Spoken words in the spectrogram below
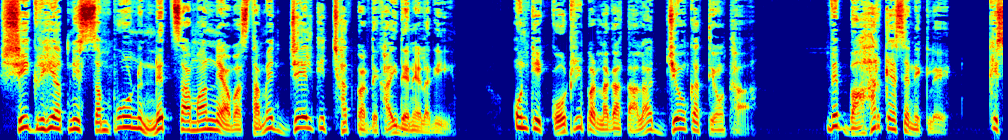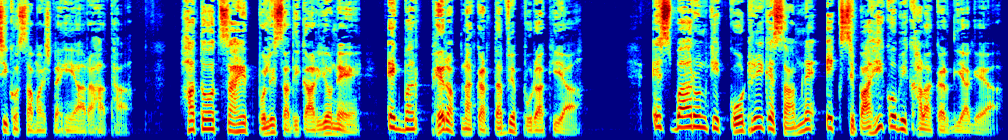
शीघ्र ही अपनी संपूर्ण नित सामान्य अवस्था में जेल की छत पर दिखाई देने लगी। उनकी कोठरी पर लगा ताला ज्यो का त्यों था। वे बाहर कैसे निकले, किसी को समझ नहीं आ रहा था। हतोत्साहित पुलिस अधिकारियों ने एक बार फिर अपना कर्तव्य पूरा किया। इस बार उनकी कोठरी के सामने एक सिपाही को भी खड़ा कर दिया गया।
